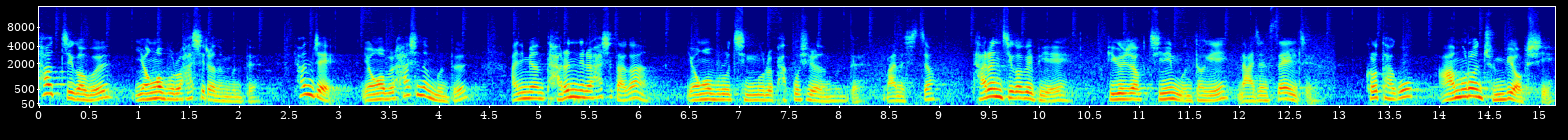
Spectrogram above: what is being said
첫 직업을 영업으로 하시려는 분들, 현재 영업을 하시는 분들, 아니면 다른 일을 하시다가 영업으로 직무를 바꾸시려는 분들 많으시죠? 다른 직업에 비해 비교적 진입 문턱이 낮은 세일즈. 그렇다고 아무런 준비 없이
